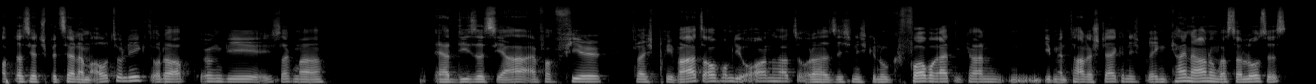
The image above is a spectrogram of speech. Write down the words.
Ob das jetzt speziell am Auto liegt oder ob irgendwie, ich sag mal, er dieses Jahr einfach viel vielleicht privat auch um die Ohren hat oder sich nicht genug vorbereiten kann, die mentale Stärke nicht bringt. Keine Ahnung, was da los ist.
